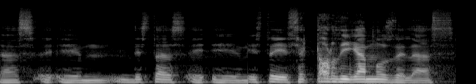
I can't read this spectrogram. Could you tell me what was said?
las, eh, em, de estas, eh, em, este sector, digamos, de las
